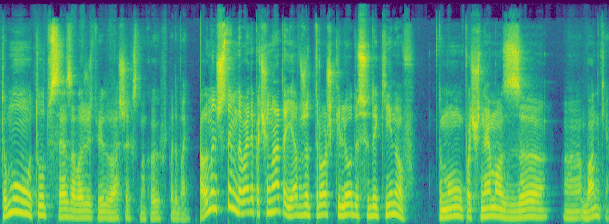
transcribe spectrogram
Тому тут все залежить від ваших смакових вподобань. Але менш з тим, давайте починати. Я вже трошки льоду сюди кинув, тому почнемо з е, банки.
